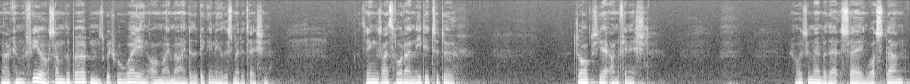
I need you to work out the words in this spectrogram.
And I can feel some of the burdens which were weighing on my mind at the beginning of this meditation. Things I thought I needed to do. Jobs yet unfinished. Always remember that saying, what's done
